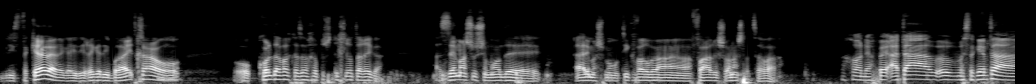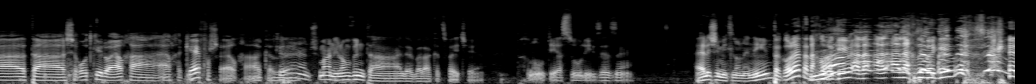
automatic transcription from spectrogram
להסתכל עליה רגע, היא רגע דיברה איתך, או, או כל דבר כזה אחר, פשוט לחיות את הרגע. אז זה משהו שמאוד אה, היה לי משמעותי כבר בהופעה הראשונה של הצבא. נכון, יפה. אתה מסכם את השירות, כאילו, היה לך היה לך כיף, או שהיה לך כזה... כן, שמע, אני לא מבין את האלה בלהקה צבאית שתחנו אותי, עשו לי, זה זה. האלה שמתלוננים, אתה קולט? אנחנו? מגיעים, אנ- אנחנו מגיעים, כן,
